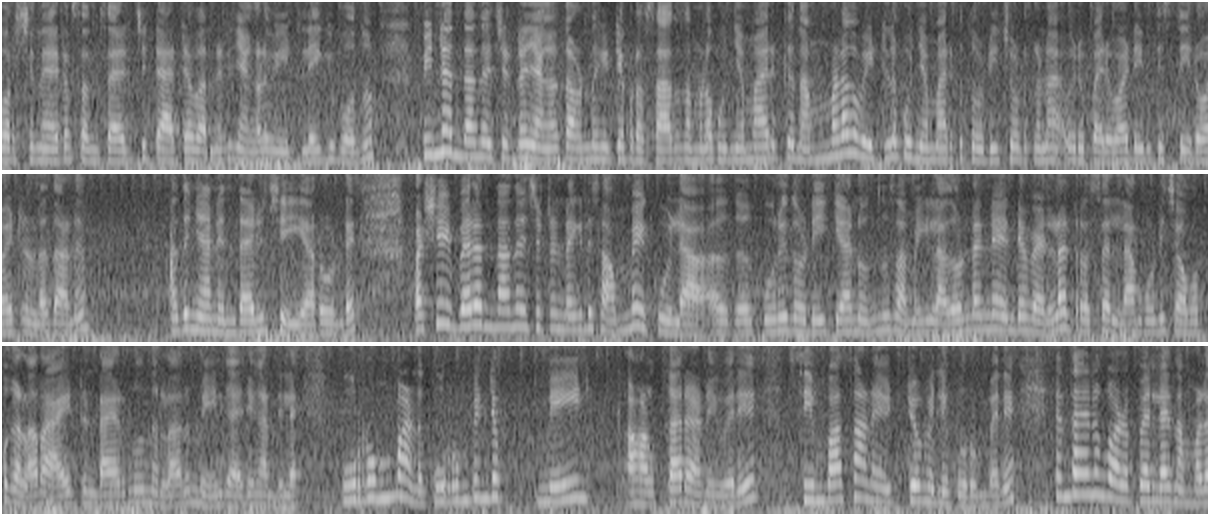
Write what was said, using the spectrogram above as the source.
കുറച്ച് നേരം സംസാരിച്ച് ടാറ്റ പറഞ്ഞിട്ട് ഞങ്ങൾ വീട്ടിലേക്ക് പോന്നു. പിന്നെ എന്താണെന്ന് വെച്ചിട്ടുണ്ടെങ്കിൽ ഞങ്ങൾക്ക് അവിടെ കിട്ടിയ പ്രസാദം നമ്മളെ കുഞ്ഞന്മാർക്ക് നമ്മളെ വീട്ടിലെ കുഞ്ഞന്മാർക്ക് തൊടിച്ചു കൊടുക്കുന്ന ഒരു പരിപാടി എനിക്ക് സ്ഥിരമായിട്ടുള്ളതാണ്. അത് ഞാൻ എന്തായാലും ചെയ്യാറുമുണ്ട് പക്ഷേ ഇവരെന്താണെന്ന് വെച്ചിട്ടുണ്ടെങ്കിൽ സമ്മതിക്കൂല. കുറി തൊടിയിക്കാൻ ഒന്നും സമയമില്ല അതുകൊണ്ട് തന്നെ എന്റെ വെള്ള ഡ്രസ്സെല്ലാം കൂടി ചുമപ്പ് കളറായിട്ടുണ്ടായിരുന്നു എന്നുള്ളതാണ് മെയിൻ കാര്യം കണ്ടില്ലേ. കുറുമ്പാണ്. കുറുമ്പിന്റെ മെയിൻ ആൾക്കാരാണ് ഇവർ സിംബാസാണ് ഏറ്റവും വലിയ കുറുമ്പന്. എന്തായാലും കുഴപ്പമില്ല. നമ്മൾ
